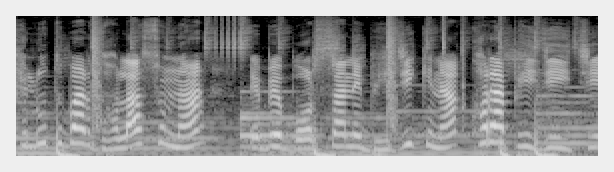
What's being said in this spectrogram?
খেলুবার ধলা সুনা এবে বর্ষানে ভিজিকিনা খরাপ হয়ে যাইছে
